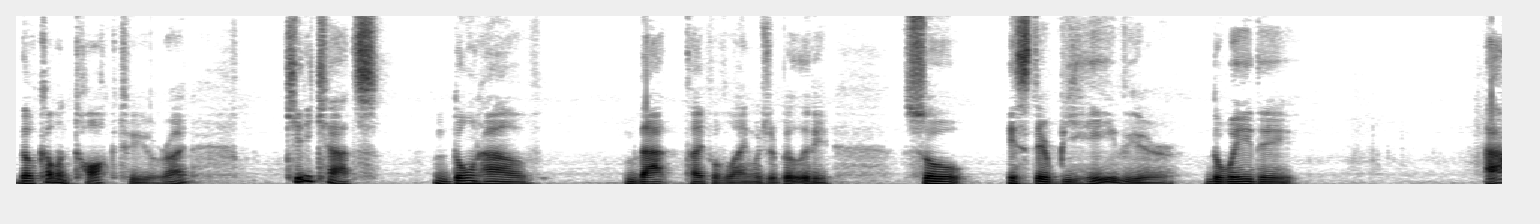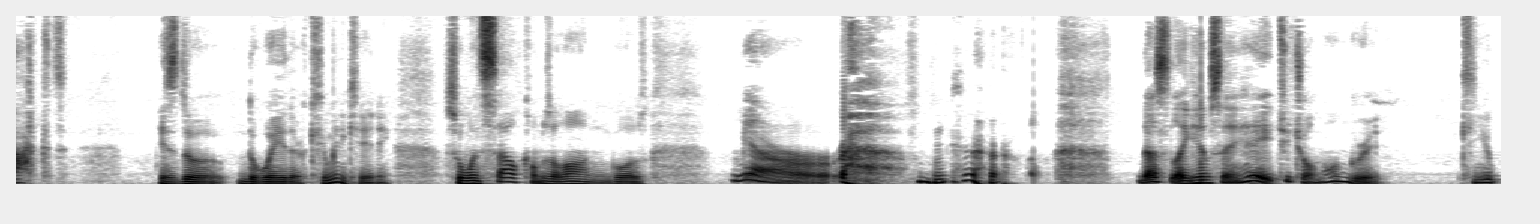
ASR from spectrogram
they'll come and talk to you, right? Kitty cats don't have that type of language ability, so it's their behavior, the way they act, is the the way they're communicating. So when Sal comes along and goes, meow, that's like him saying, Hey, Chycho, I'm hungry. Can you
